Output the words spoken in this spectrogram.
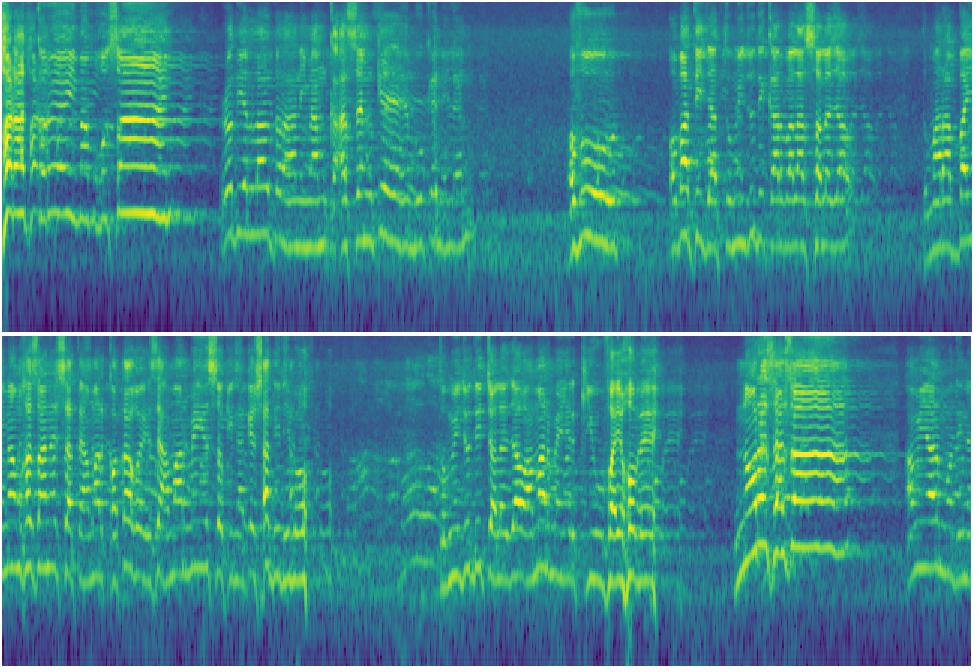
হঠাৎ করে ইমাম হুসাইন রদিয়াল্লাহ ইমাম কাসেমকে বুকে নিলেন। অফুত অবাতিজা তুমি যদি কারবালা চলে যাও, তোমার আব্বা ইমাম হাসানের সাথে আমার কথা হয়েছে, আমার মেয়ে সকিনাকে শাদি দিব। তুমি যদি চলে যাও, আমার মেয়ের কি উপায় হবে? নরে আমি আর মদিনা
